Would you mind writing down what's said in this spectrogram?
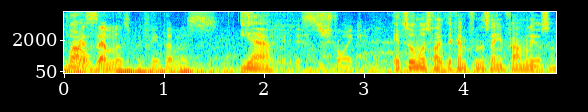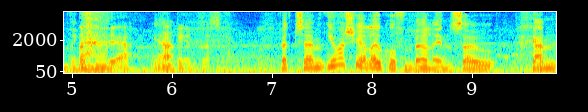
The well, resemblance between them is yeah, It's striking. it's almost like they come from the same family or something. Isn't it? yeah, Yeah. that'd be impressive. But um, you're actually a local from Berlin, so um,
